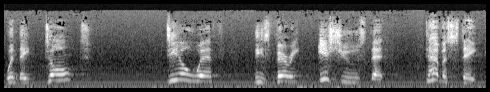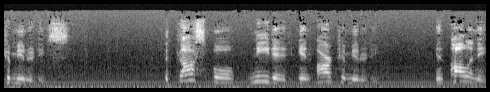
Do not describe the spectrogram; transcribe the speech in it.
when they don't deal with these very issues that devastate communities. The gospel needed in our community, in Olney,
